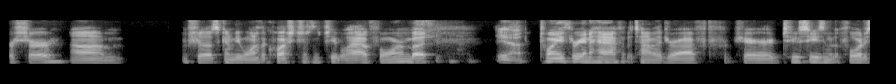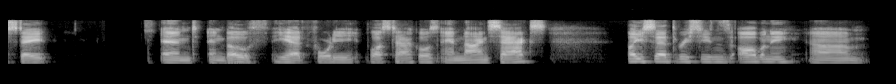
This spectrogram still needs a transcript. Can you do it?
for sure. Um, I'm sure that's going to be one of the questions that people have for him. But yeah, 23 and a half at the time of the draft for Jared. Two seasons at Florida State, and in both he had 40 plus tackles and nine sacks like you said, three seasons Albany. Um,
